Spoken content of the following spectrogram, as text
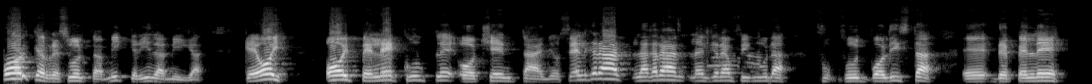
porque resulta, mi querida amiga, que hoy, hoy Pelé cumple 80 años. El gran, la gran, la gran figura futbolista eh, de Pelé,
